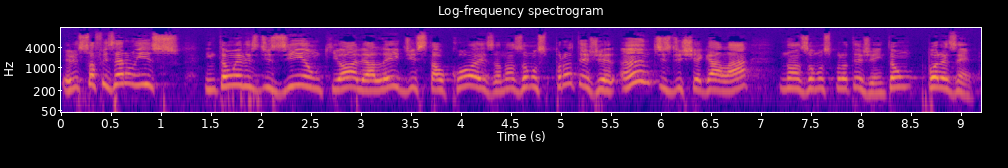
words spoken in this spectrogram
Eles só fizeram isso. Então eles diziam que, olha, a lei diz tal coisa, nós vamos proteger. Antes de chegar lá, nós vamos proteger. Então, por exemplo,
